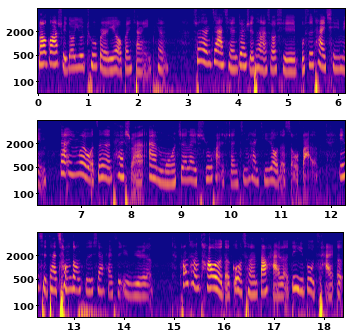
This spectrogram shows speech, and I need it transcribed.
包括许多 YouTuber 也有分享影片。虽然价钱对学生来说其实不是太亲民。但因为我真的太喜欢按摩这类舒缓神经和肌肉的手法了，因此在冲动之下还是预约了。通常掏耳的过程包含了第一步采耳，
